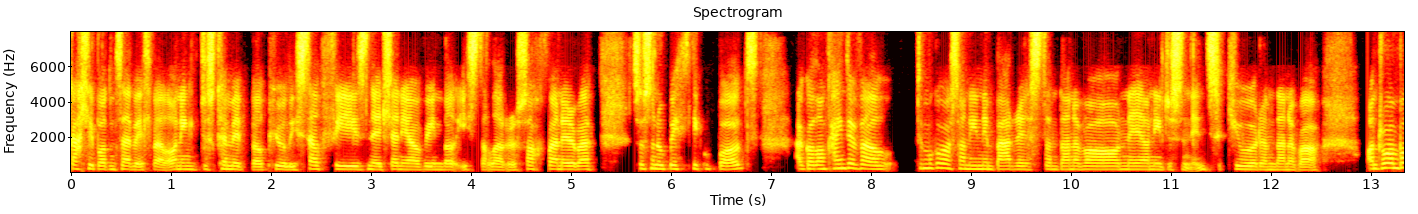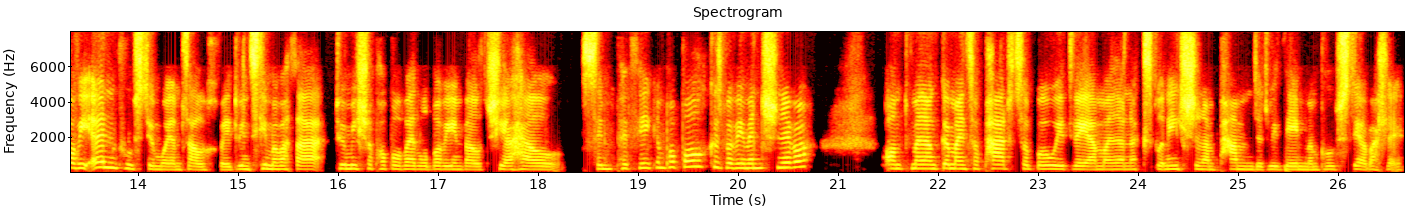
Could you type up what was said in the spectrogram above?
gallu bod yn sefyll fel, o'n i'n just cymryd fel purely selfies neu lluniau o fi'n fel eistedd lawr o'r soffa neu rhywbeth, so os nhw byth di gwybod, ac oedd o'n kind of fel, dim yn gwybod os o'n i'n embarrassed amdano fo, neu o'n i just yn insecure amdano fo. Ond rwan bod fi yn pwstio mwy am salwch fi, dwi'n teimlo fatha, dwi'n eisiau pobl feddwl bod fi'n fel trio hel sympathy gan pobl, cos bod fi'n mention efo. Ond mae o'n gymaint o part o bywyd fi a mae o'n explanation am pam dydw i ddim yn postio falle.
